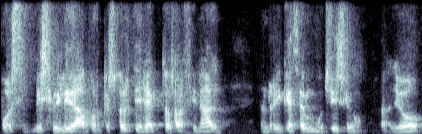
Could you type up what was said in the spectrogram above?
pues visibilidad, porque estos directos al final enriquecen muchísimo. yo,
